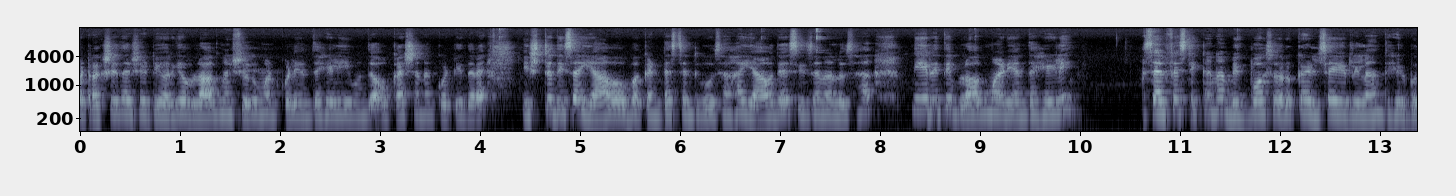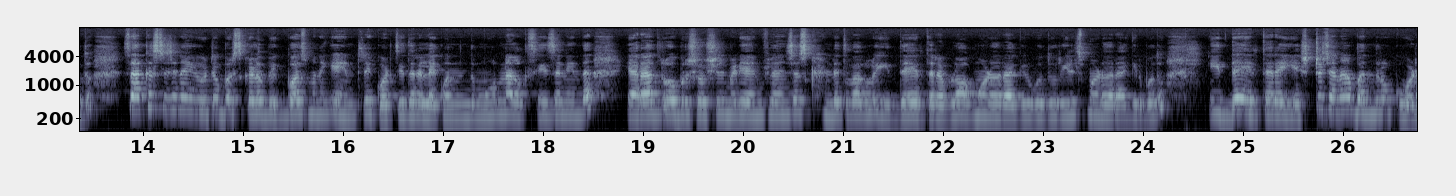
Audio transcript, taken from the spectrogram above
ಬಟ್ ರಕ್ಷಿತಾ ಶೆಟ್ಟಿ ಅವರಿಗೆ ವ್ಲಾಗ್ನ ಶುರು ಮಾಡ್ಕೊಳ್ಳಿ ಅಂತ ಹೇಳಿ ಈ ಒಂದು ಅವಕಾಶನ ಕೊಟ್ಟಿದ್ದಾರೆ. ಇಷ್ಟು ದಿವಸ ಯಾವ ಒಬ್ಬ ಕಂಟೆಸ್ಟೆಂಟ್ಗೂ ಸಹ ಯಾವುದೇ ಸೀಸನಲ್ಲೂ ಸಹ ಈ ರೀತಿ ವ್ಲಾಗ್ ಮಾಡಿ ಅಂತ ಹೇಳಿ ಸೆಲ್ಫಿ ಸ್ಟಿಕ್ಕನ್ನು ಬಿಗ್ ಬಾಸ್ ಅವರು ಕಳಿಸೇ ಇರಲಿಲ್ಲ ಅಂತ ಹೇಳ್ಬೋದು. ಸಾಕಷ್ಟು ಜನ ಯೂಟ್ಯೂಬರ್ಸ್ಗಳು ಬಿಗ್ ಬಾಸ್ ಮನೆಗೆ ಎಂಟ್ರಿ ಕೊಡ್ತಿದ್ದಾರೆ ಲೈಕ್ ಒಂದು ಮೂರ್ನಾಲ್ಕು ಸೀಸನಿಂದ ಯಾರಾದರೂ ಒಬ್ಬರು ಸೋಷಿಯಲ್ ಮೀಡಿಯಾ ಇನ್ಫ್ಲುಯೆನ್ಸರ್ಸ್ ಖಂಡಿತವಾಗ್ಲೂ ಇದ್ದೇ ಇರ್ತಾರೆ. ವ್ಲಾಗ್ ಮಾಡೋರಾಗಿರ್ಬೋದು ರೀಲ್ಸ್ ಮಾಡೋರಾಗಿರ್ಬೋದು, ಇದ್ದೇ ಇರ್ತಾರೆ. ಎಷ್ಟು ಜನ ಬಂದರೂ ಕೂಡ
